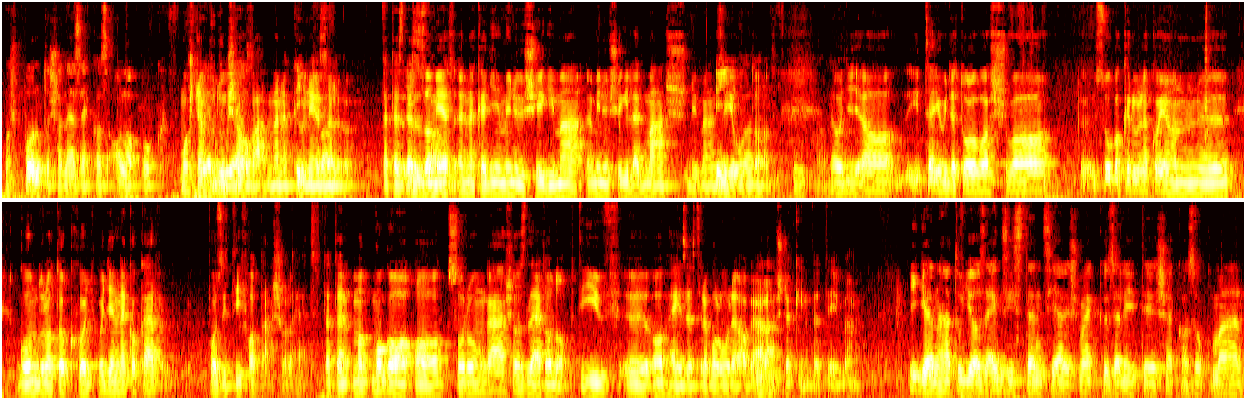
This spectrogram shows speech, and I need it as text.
most pontosan ezek az alapok. Most nem tudunk sehová menekülni ezelől. Tehát ez, ez az, ami ennek egy ilyen minőségi má, minőségileg más dimenziót ad. De hogy a interjúidat olvasva szóba kerülnek olyan gondolatok, hogy, hogy ennek akár pozitív hatása lehet. Tehát maga a szorongás az lehet adaptív a helyzetre való reagálás tekintetében. Igen, hát ugye az egzisztenciális megközelítések azok már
